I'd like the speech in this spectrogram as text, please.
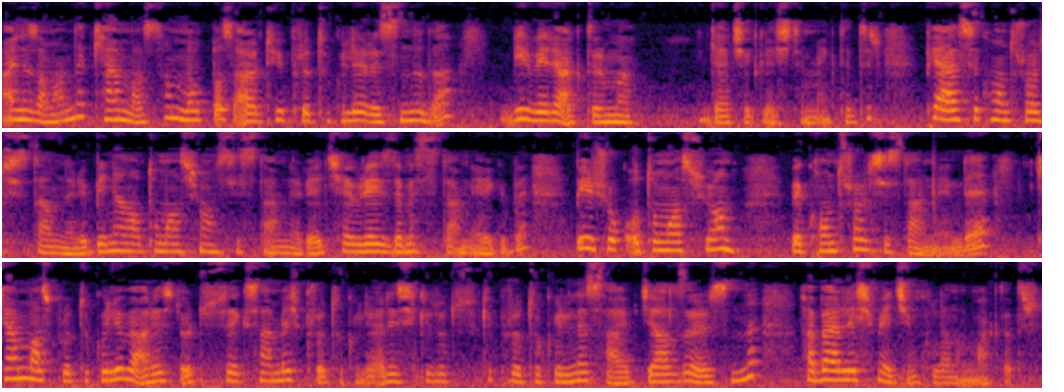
aynı zamanda Canvas'la Modbus RTU protokolü arasında da bir veri aktarımı gerçekleştirmektedir. PLC kontrol sistemleri, bina otomasyon sistemleri, çevre izleme sistemleri gibi birçok otomasyon ve kontrol sistemlerinde Canvas protokolü ve RS485 protokolü, RS232 protokolüne sahip cihazlar arasında haberleşme için kullanılmaktadır.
